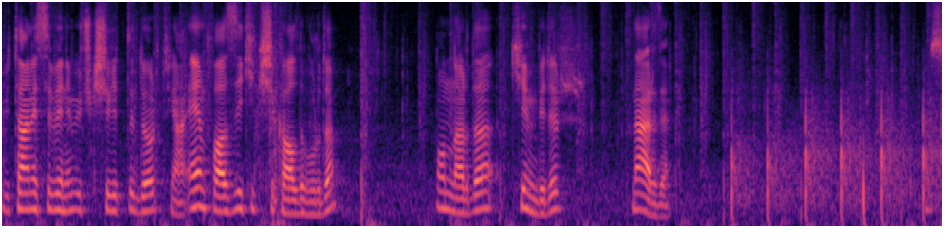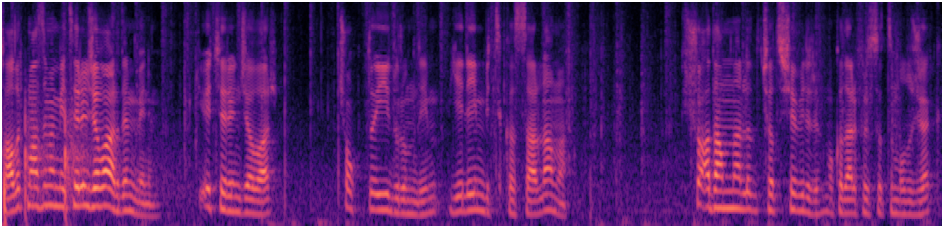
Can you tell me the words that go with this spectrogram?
Bir tanesi benim. 3 kişi gitti 4. Yani en fazla 2 kişi kaldı burada. Onlar da kim bilir nerede? Sağlık malzemem yeterince var değil mi benim? Yeterince var. Çok da iyi durumdayım. Yeleğim bir tık hasarlı ama. Şu adamlarla da çatışabilirim. O kadar fırsatım olacak.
